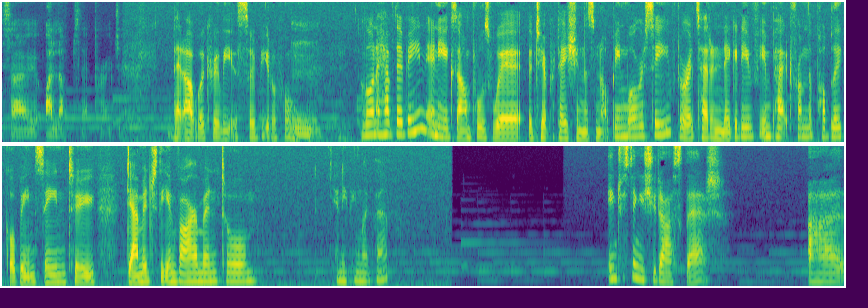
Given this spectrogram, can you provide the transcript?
So I loved that project. That artwork really is so beautiful. Lorna, have there been any examples where interpretation has not been well received or it's had a negative impact from the public or been seen to damage the environment or anything like that? Interesting you should ask that. Uh,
